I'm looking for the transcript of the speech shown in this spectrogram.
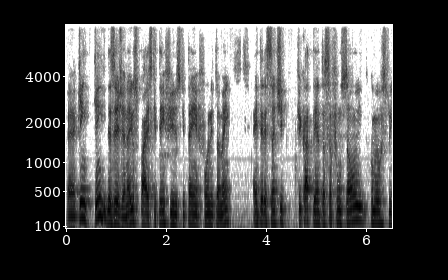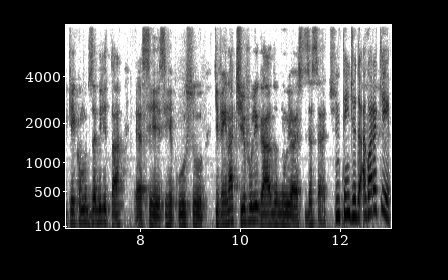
é, quem, quem deseja, né? E os pais que têm filhos que têm iPhone também, é interessante ficar atento a essa função e, como eu expliquei, como desabilitar esse, esse recurso que vem nativo ligado no iOS 17. Entendido. Agora aqui,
